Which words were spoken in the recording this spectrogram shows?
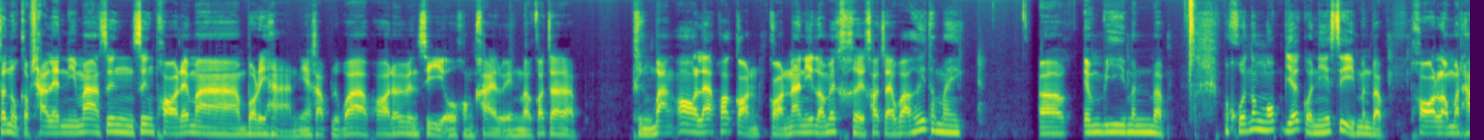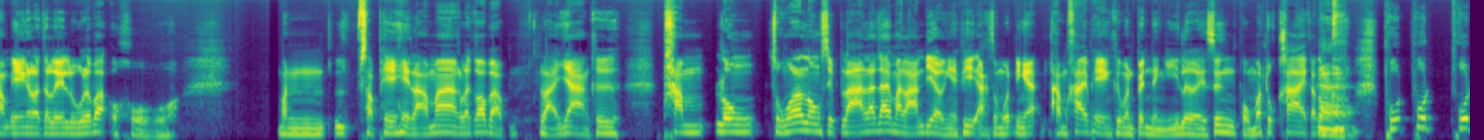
สนุกกับ challenge นี้มาก ซึ่งซึ่งพอได้มาบริหารเนี่ยครับหรือว่าพอได้เป็น CEO ของค่ายตัวเอง เราก็จะแบบถึงบางอ้อแล้วเพราะก่อนก่อนหน้านี้เราไม่เคยเข้าใจว่าเฮ้ยทำไมเอ่อ MV มันแบบมันควรต้องงบเยอะกว่านี้สิมันแบบพอเรามาทำเองเราจะเลยรู้แล้วว่า โอ้โห มันสัพเพเหระมากแล้วก็แบบหลายอย่างคือทำลงสมมติว่าลงสิบล้านแล้วได้มาล้านเดียวอย่างเงี้ยพี่อะสมมติอย่างเงี้ยทำค่ายเพลงคือมันเป็นอย่างนี้เลย ซึ่งผมว่าทุกค่ายก็ต้องอ่าพูดพูดพูด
